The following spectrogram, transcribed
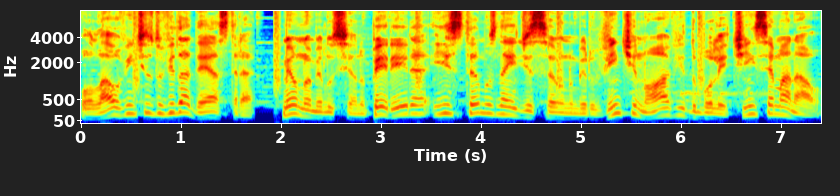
Olá, ouvintes do Vida Destra. Meu nome é Luciano Pereira e estamos na edição número 29 do Boletim Semanal.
